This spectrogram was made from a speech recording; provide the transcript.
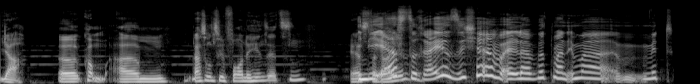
Ja. Äh, komm, ähm, lass uns hier vorne hinsetzen. In die Reihe. erste Reihe sicher, weil da wird man immer äh, mit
